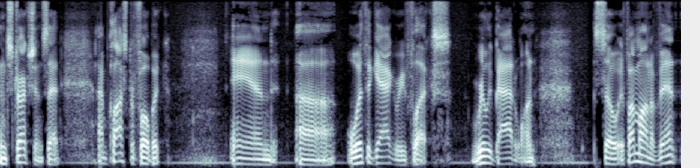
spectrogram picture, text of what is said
instructions that I'm claustrophobic and uh, with a gag reflex, really bad one. So if I'm on a vent,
